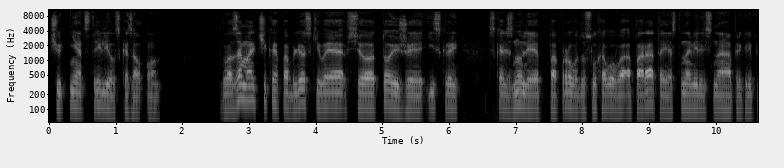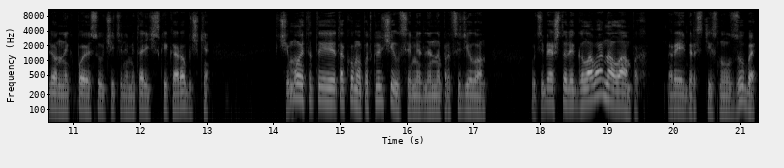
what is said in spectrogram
чуть не отстрелил», — сказал он. Глаза мальчика, поблескивая все той же искрой, скользнули по проводу слухового аппарата и остановились на прикрепленной к поясу учителя металлической коробочке. «К чему это ты такому подключился?» — медленно процедил он. «У тебя, что ли, голова на лампах?» Рейбер стиснул зубы,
